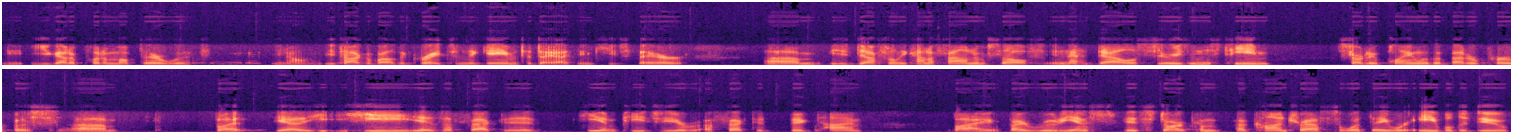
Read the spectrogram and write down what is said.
you, you got to put him up there with, you know, you talk about the greats in the game today. I think he's there um, he's definitely kind of found himself in that Dallas series, and this team started playing with a better purpose. Um, but yeah, he he is affected. He and PG are affected big time by by Rudy, and it's, it's stark com- a contrast to what they were able to do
